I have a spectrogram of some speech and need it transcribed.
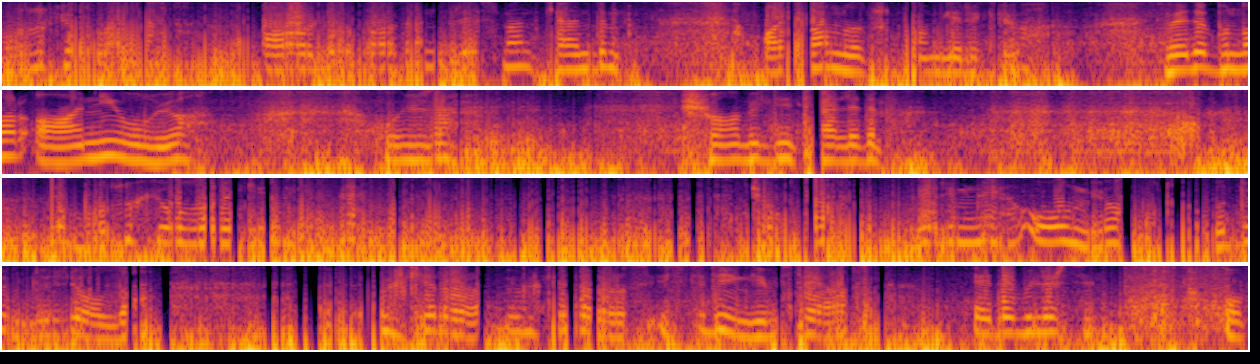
bozuk yollarda ağırlığı bazen resmen kendim ayağımla tutmam gerekiyor. Ve de bunlar ani oluyor. O yüzden şu an bildiğin terledim. Ve bozuk yollara girdiğinde çok da verimli olmuyor. Bu dümdüz yolda ülkeler, ülkeler arası istediğin gibi seyahat edebilirsin. Hop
